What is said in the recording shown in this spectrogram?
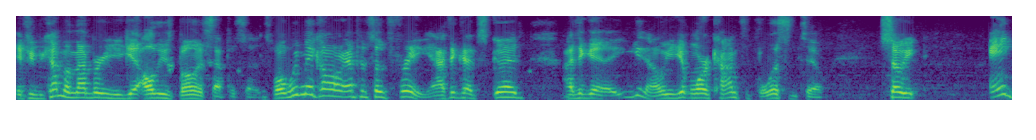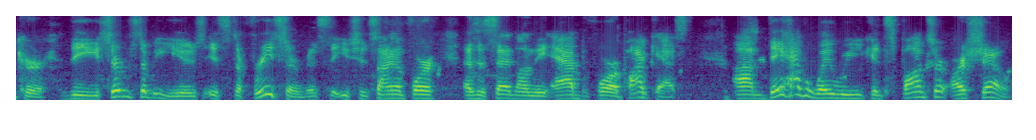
if you become a member, you get all these bonus episodes." Well, we make all our episodes free, and I think that's good. I think uh, you know you get more content to listen to. So Anchor, the service that we use, it's the free service that you should sign up for, as I said on the ad before our podcast. Um, they have a way where you can sponsor our show.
